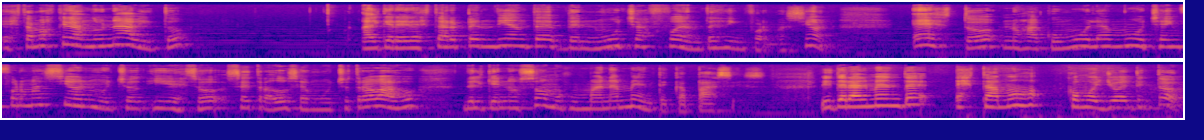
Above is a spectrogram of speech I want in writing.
estamos creando un hábito al querer estar pendiente de muchas fuentes de información. Esto nos acumula mucha información mucho, y eso se traduce a mucho trabajo del que no somos humanamente capaces. Literalmente estamos como yo en TikTok.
